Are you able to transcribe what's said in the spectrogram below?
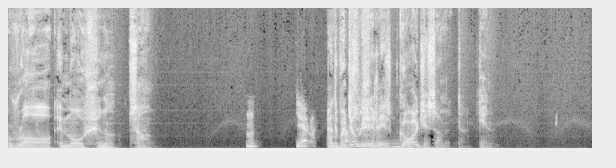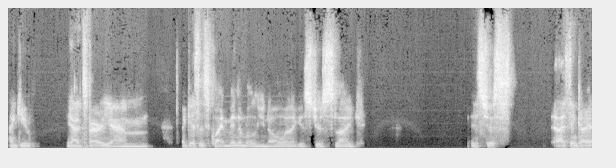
raw, emotional song. Yeah. And the production Absolutely. is gorgeous on it, Ken. Thank you. Yeah, it's very. um I guess it's quite minimal. You know, like it's just like. It's just. I think I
